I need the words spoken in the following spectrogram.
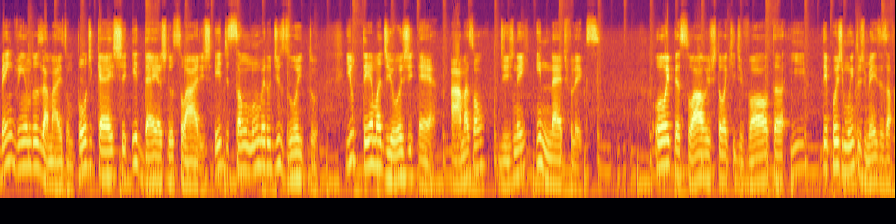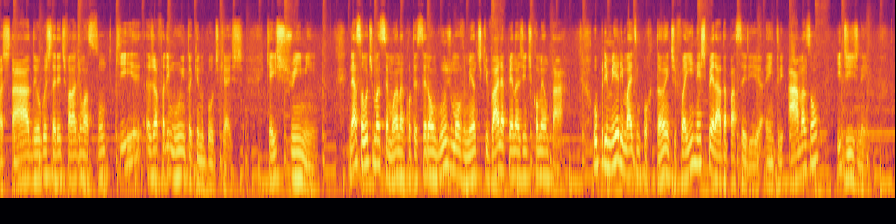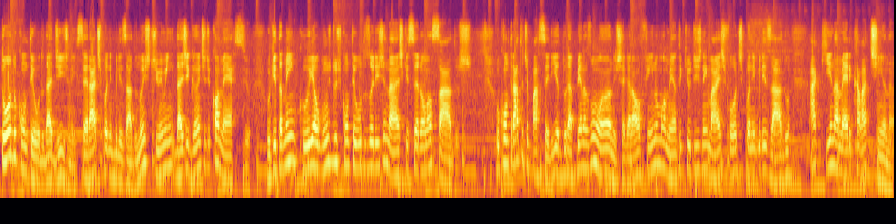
Bem-vindos a mais um podcast Ideias do Soares, edição número 18. E o tema de hoje é Amazon, Disney e Netflix. Oi, pessoal, estou aqui de volta e depois de muitos meses afastado, eu gostaria de falar de um assunto que eu já falei muito aqui no podcast, que é streaming. Nessa última semana aconteceram alguns movimentos que vale a pena a gente comentar. O primeiro e mais importante foi a inesperada parceria entre Amazon e Disney. Todo o conteúdo da Disney será disponibilizado no streaming da gigante de comércio, o que também inclui alguns dos conteúdos originais que serão lançados. O contrato de parceria dura apenas um ano e chegará ao fim no momento em que o Disney for disponibilizado aqui na América Latina.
